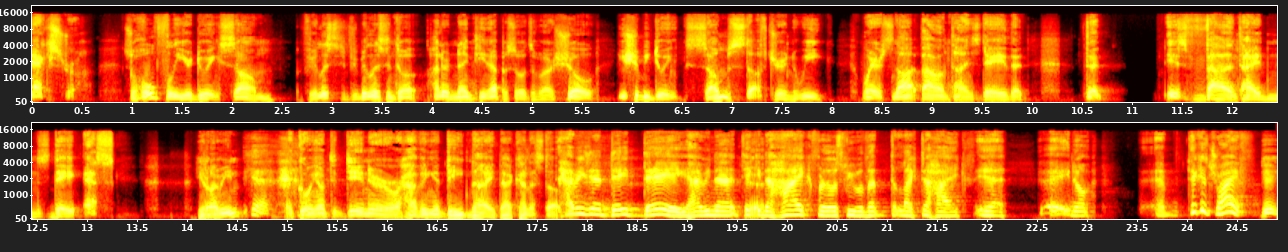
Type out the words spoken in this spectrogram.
extra. So hopefully you're doing some. If you're listening, if you've been listening to 119 episodes of our show, you should be doing some stuff during the week where it's not Valentine's Day that that is Valentine's Day esque. You know what I mean? Yeah. Like going out to dinner or having a date night, that kind of stuff. Having a date day, having a taking a hike for those people that, like to hike. Yeah, Uh, you know, um, take a drive. Yeah.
